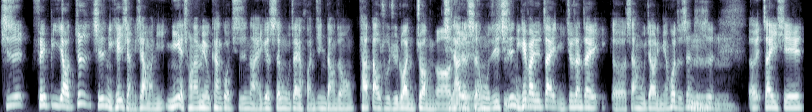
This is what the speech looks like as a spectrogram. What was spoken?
其实非必要，就是其实你可以想象嘛，你你也从来没有看过，其实哪一个生物在环境当中，它到处去乱撞哦其他的生物，这、其是实你可以发觉在，你就算在呃珊瑚礁里面，或者甚至是、嗯嗯嗯。呃在一些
